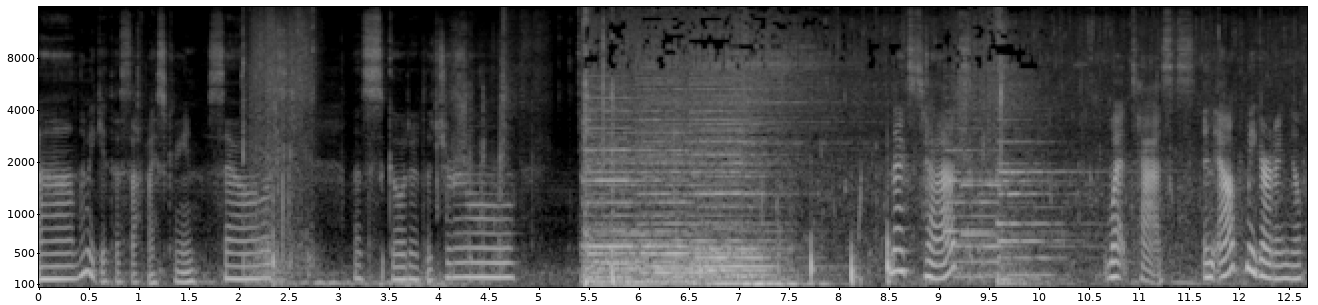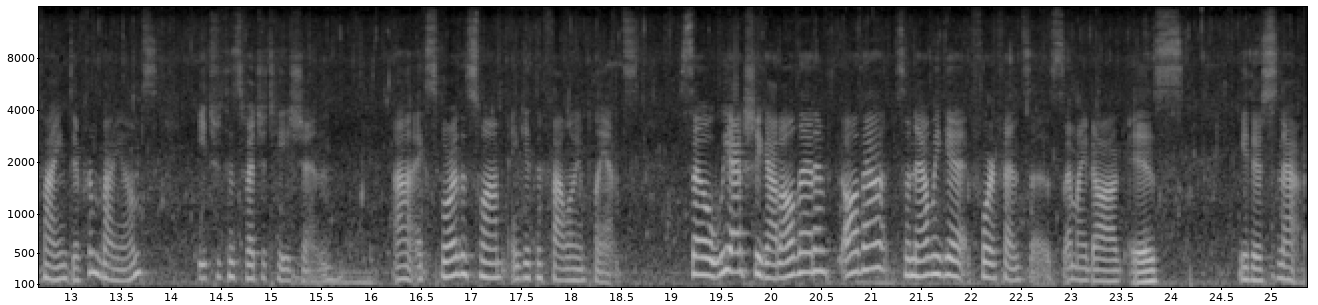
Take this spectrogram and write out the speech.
Uh, let me get this off my screen. So let's, let's go to the journal. Next task, wet tasks. In Alchemy Garden, you'll find different biomes, each with its vegetation. Uh, explore the swamp and get the following plants. So we actually got all that, all that. So now we get four fences, and my dog is either snap.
